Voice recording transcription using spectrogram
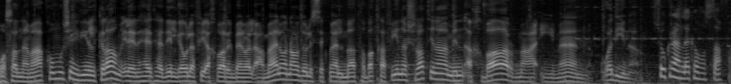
وصلنا معكم مشاهدينا الكرام إلى نهاية هذه الجولة في أخبار المال والأعمال ونعود لاستكمال ما تبقى في نشرتنا من أخبار مع إيمان ودينا. شكرا لك مصطفى.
